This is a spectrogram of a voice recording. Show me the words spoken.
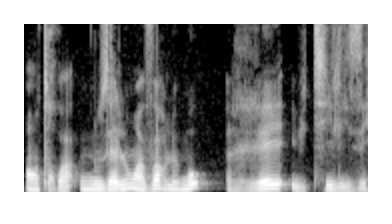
En 3, nous allons avoir le mot réutiliser.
